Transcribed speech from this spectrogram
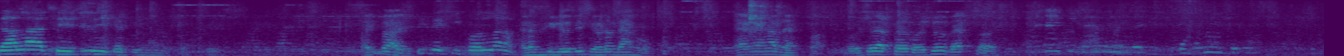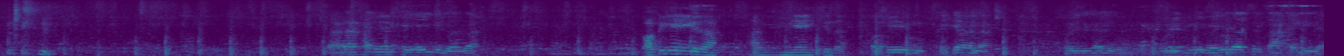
জ্বালা শেষ নেই কাকি এই ভাই দিলে কি করলাম একটা ভিডিও দিয়েছি ওটা দেখো। এক একা দেখো বসে একটা বসে ব্যাক কর। টাটা খাটিয়ে খেয়েই গেল না কপি কে নিয়ে যা আর নিয়ে এসছি দা। কফি খেতে হবে না। শরীর খালি শরীর বেড়ে যাচ্ছে চা খাই গেলে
